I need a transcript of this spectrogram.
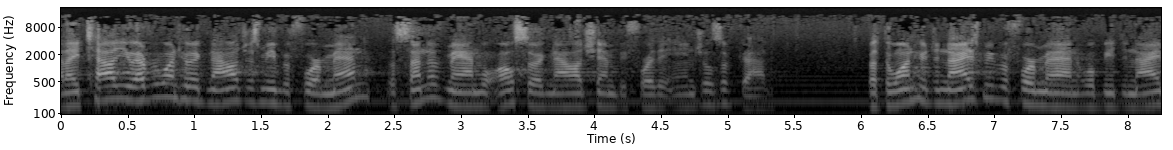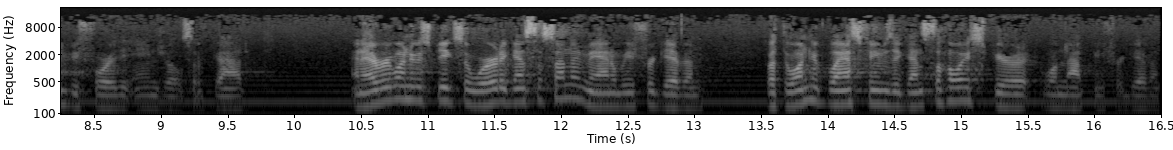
And I tell you, everyone who acknowledges me before men, the Son of Man will also acknowledge him before the angels of God. But the one who denies me before men will be denied before the angels of God. And everyone who speaks a word against the Son of Man will be forgiven, but the one who blasphemes against the Holy Spirit will not be forgiven.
